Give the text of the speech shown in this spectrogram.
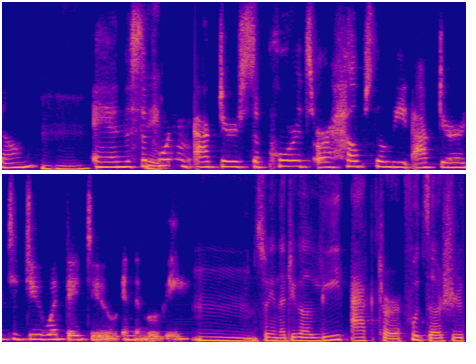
film, 嗯哼， and the supporting actor supports or helps the lead actor to do what they do in the movie. 嗯，所以呢，这个 lead actor 负责是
